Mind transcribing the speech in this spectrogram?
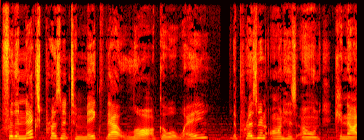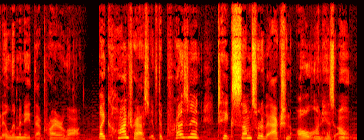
For the next president to make that law go away, the president on his own cannot eliminate that prior law. By contrast, if the president takes some sort of action all on his own,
